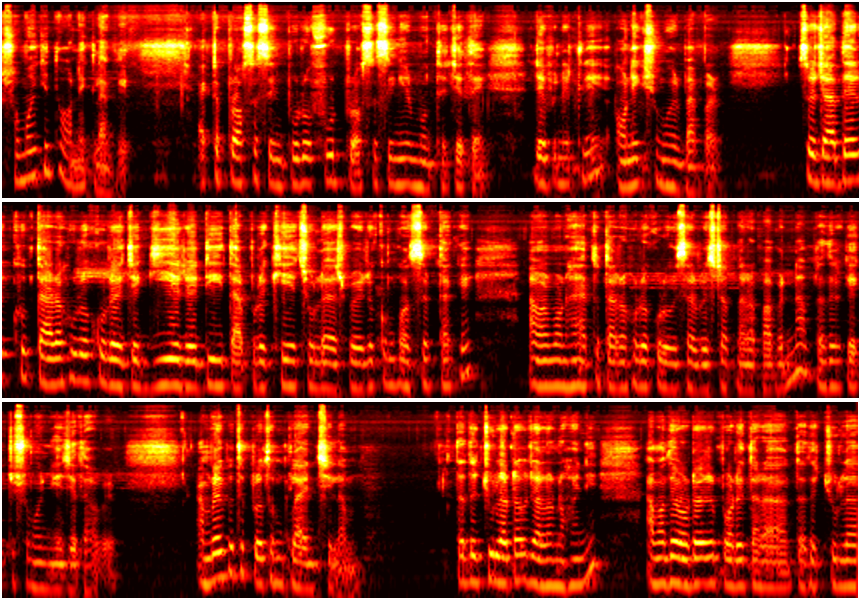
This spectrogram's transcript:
সময় কিন্তু অনেক লাগে। একটা প্রসেসিং পুরো ফুড প্রসেসিংয়ের মধ্যে যেতে ডেফিনেটলি অনেক সময়ের ব্যাপার। সো যাদের খুব তাড়াহুড়ো করে যে গিয়ে রেডি তারপরে খেয়ে চলে আসব, এরকম কনসেপ্ট থাকে, আমার মনে হয় এত তাড়াহুড়ো করে ওই সার্ভিসটা আপনারা পাবেন না। আপনাদেরকে একটু সময় নিয়ে যেতে হবে। আমরাই বোধহয় প্রথম ক্লায়েন্ট ছিলাম। তাদের চুলাটাও জ্বালানো হয়নি। আমাদের অর্ডারের পরে তারা তাদের চুলা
